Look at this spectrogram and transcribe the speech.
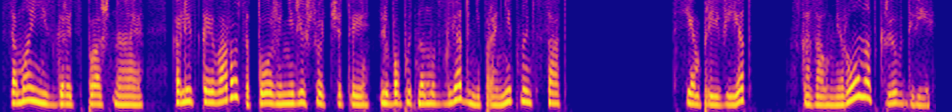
сама изгородь сплошная, калитка и ворота тоже не решетчатые, любопытному взгляду не проникнуть в сад. «Всем привет», — сказал Мирон, открыв дверь.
